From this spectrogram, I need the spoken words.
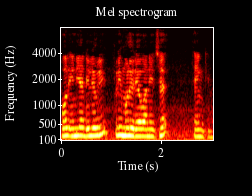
ઓલ ઇન્ડિયા ડિલિવરી ફ્રી મળી રહેવાની છે. થેન્ક યુ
